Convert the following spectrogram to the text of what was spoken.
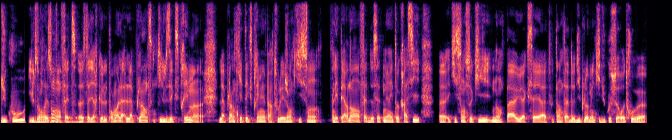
du coup ils ont raison en fait. Euh, c'est-à-dire que pour moi la, la plainte qu'ils expriment, la plainte qui est exprimée par tous les gens qui sont les perdants en fait de cette méritocratie, euh, qui sont ceux qui n'ont pas eu accès à tout un tas de diplômes et qui du coup se retrouvent euh,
